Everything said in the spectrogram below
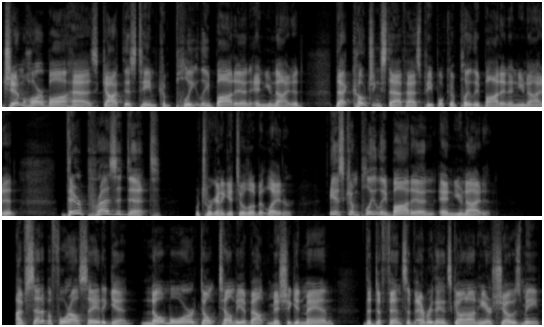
Jim Harbaugh has got this team completely bought in and united. That coaching staff has people completely bought in and united. Their president, which we're going to get to a little bit later, is completely bought in and united. I've said it before, I'll say it again. No more, don't tell me about Michigan, man. The defense of everything that's gone on here shows me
